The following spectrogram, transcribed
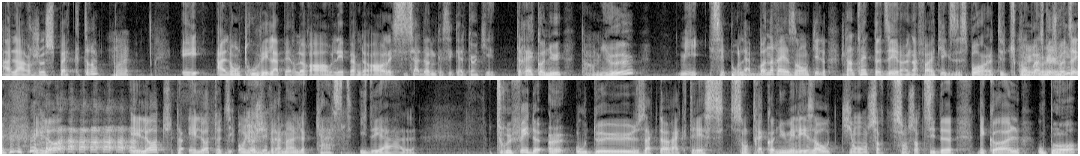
à large spectre Ouais. et allons trouver la perle rare, les perles rares. Et si ça donne que c'est quelqu'un qui est très connu, tant mieux. Mais c'est pour la bonne raison qu'il est là. Je suis en train de te dire une affaire qui n'existe pas. hein. Tu, tu comprends Oui, ce que je veux dire? Et là, et là, tu te, et là, te dis, oh là, j'ai vraiment le cast idéal. Truffé de un ou deux acteurs, actrices qui sont très connus, mais les autres qui ont sorti, sont sortis de, d'école ou pas,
